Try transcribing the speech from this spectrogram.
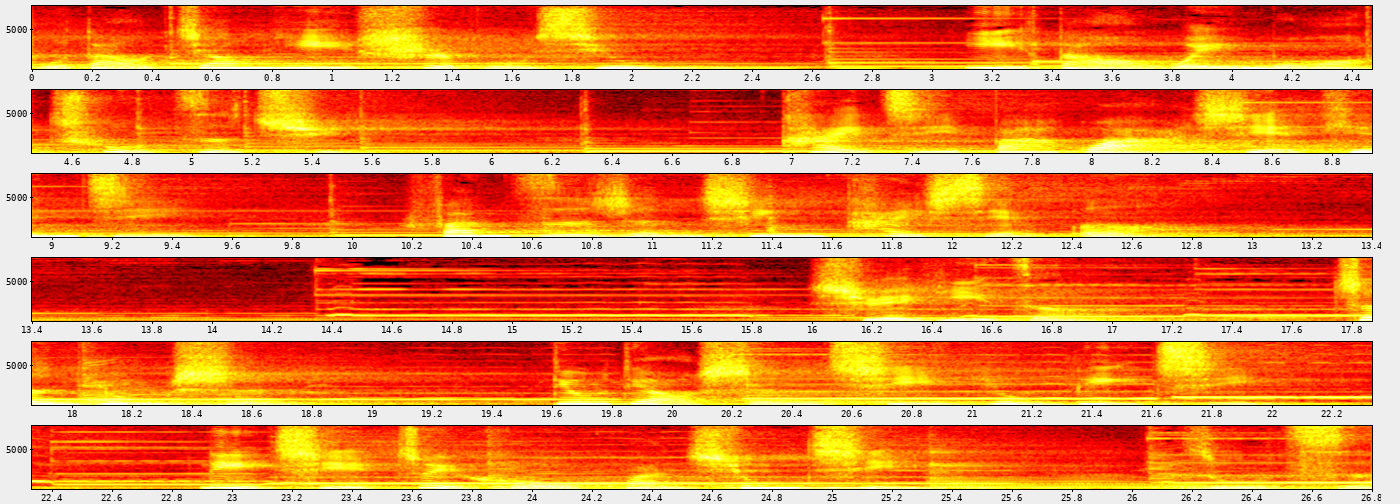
不到交易誓不休。易道为魔处自取，太极八卦泄天机，方知人心太险恶。学艺者正用事，丢掉神气用力气，力气最后换凶器，如此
